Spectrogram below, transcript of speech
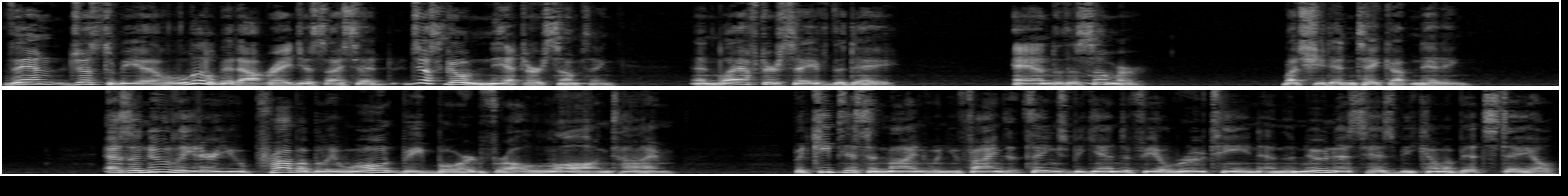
Then, just to be a little bit outrageous, I said, just go knit or something. And laughter saved the day. And the summer. But she didn't take up knitting. As a new leader, you probably won't be bored for a long time. But keep this in mind when you find that things begin to feel routine and the newness has become a bit stale.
